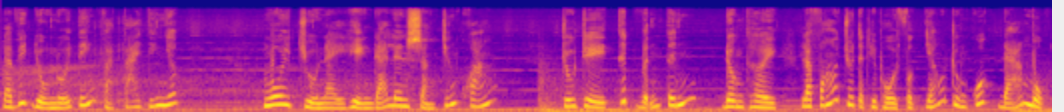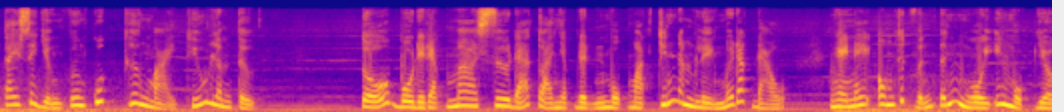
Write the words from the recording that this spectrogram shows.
là ví dụ nổi tiếng và tai tiếng nhất. Ngôi chùa này hiện đã lên sàn chứng khoán. Trụ trì Thích Vĩnh Tính, đồng thời là Phó Chủ tịch Hiệp hội Phật giáo Trung Quốc đã một tay xây dựng vương quốc thương mại Thiếu Lâm Tự. Tổ Bồ Đề Đạt Ma xưa đã tọa nhập định một mạch 9 năm liền mới đắc đạo Ngày nay ông thích vĩnh tính ngồi yên một giờ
